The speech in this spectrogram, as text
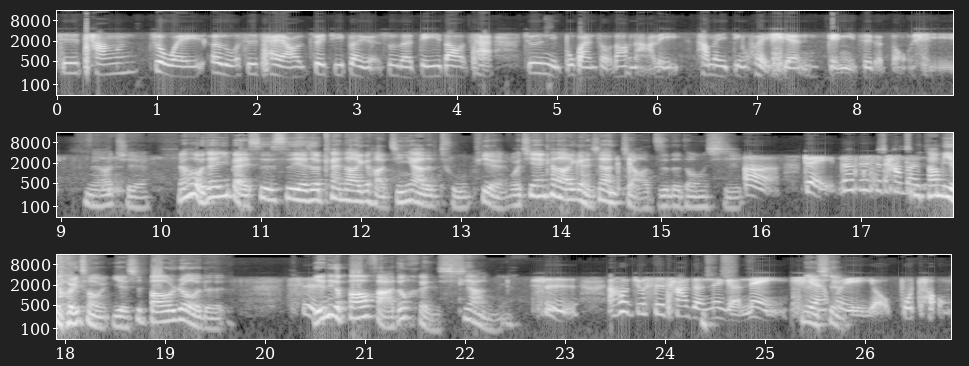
其实汤作为俄罗斯菜肴最基本元素的第一道菜，就是你不管走到哪里，他们一定会先给你这个东西。了解。然后我在一百四十四页的时候看到一个好惊讶的图片，我竟然看到一个很像饺子的东西。嗯，这是他们，他们有一种也是包肉的，是连那个包法都很像诶。是，然后就是它的那个内馅会有不同，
